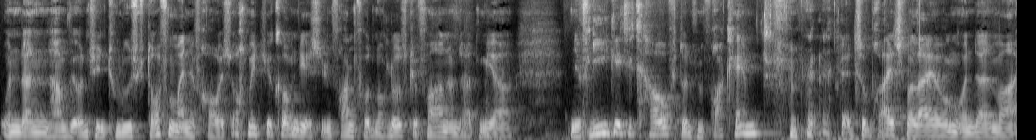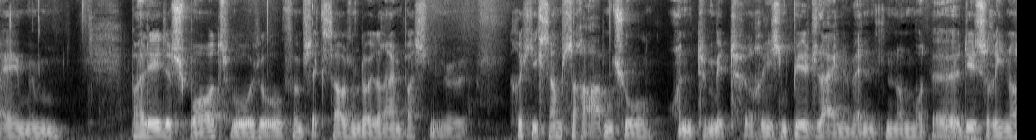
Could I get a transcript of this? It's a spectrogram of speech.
Und dann haben wir uns in Toulouse getroffen. Meine Frau ist auch mitgekommen. Die ist in Frankfurt noch losgefahren und hat mir eine Fliege gekauft und ein Frackhemd zur Preisverleihung. Und dann war eben im Ballet des Sports, wo so 5.000, 6.000 Leute reinpassten, richtig Samstagabendshow und mit riesen Bildleinwänden und äh, die Serena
